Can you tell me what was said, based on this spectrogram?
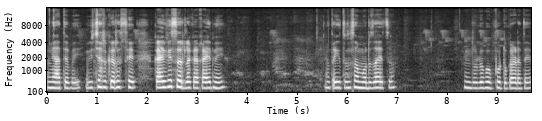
मी आता बाई विचार करत आहे काय विसरलं का काय नाही. आता इथून समोर जायचं. दोघं भाऊ फोटो काढत आहेत.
